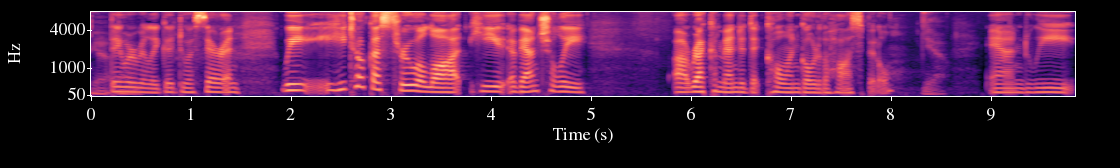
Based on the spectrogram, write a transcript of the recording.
Yeah They were really good to us there, and we he took us through a lot. He eventually uh, recommended that Cohn go to the hospital, yeah. And we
